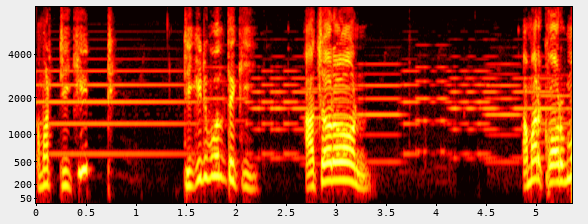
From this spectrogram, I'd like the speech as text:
আমার টিকিট? টিকিট বলতে কি? আচরণ? আমার কর্ম?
